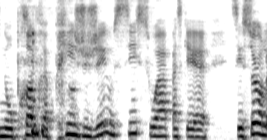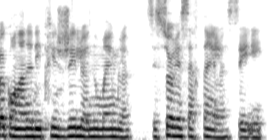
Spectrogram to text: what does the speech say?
nos propres préjugés aussi soient, parce que c'est sûr là, qu'on en a des préjugés là, nous-mêmes, c'est sûr et certain. Là, c'est,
